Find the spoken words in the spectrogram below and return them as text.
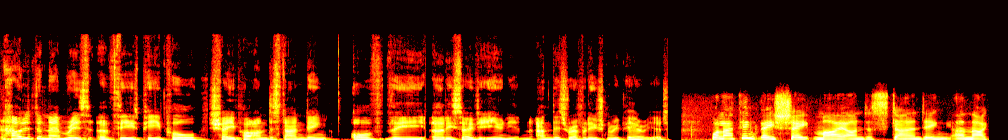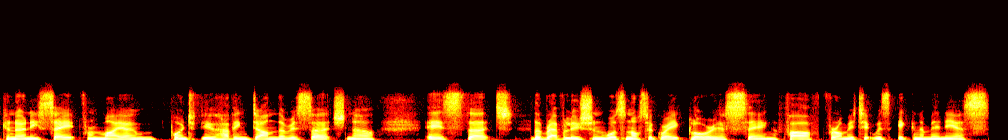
How did the memories of these people shape our understanding of the early Soviet Union and this revolutionary period? Well, I think they shaped my understanding, and I can only say it from my own point of view, having done the research now, is that the revolution was not a great, glorious thing. Far from it, it was ignominious.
